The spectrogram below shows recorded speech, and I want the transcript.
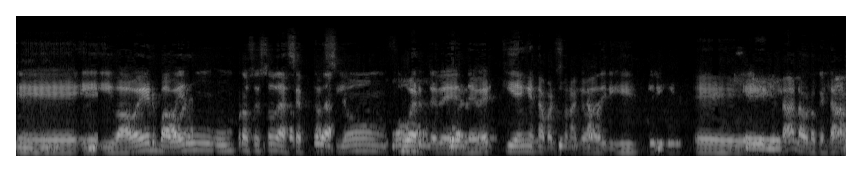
Eh, y, va a haber, va a haber un, proceso de aceptación fuerte de, ver quién es la persona que va a dirigir eh, lo que es la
